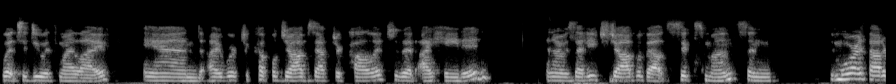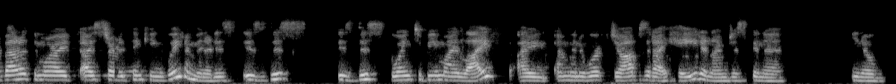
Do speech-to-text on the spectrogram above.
what to do with my life. And I worked a couple jobs after college that I hated. And I was at each job about six months. And the more I thought about it, the more I, I started thinking, wait a minute, is, is this is this going to be my life? I, I'm going to work jobs that I hate and I'm just going to, you know,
